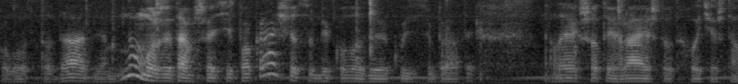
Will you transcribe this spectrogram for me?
колод, то да, для... ну може там щось і покраще собі колоду якусь зібрати. Але якщо ти граєш тут, хочеш там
